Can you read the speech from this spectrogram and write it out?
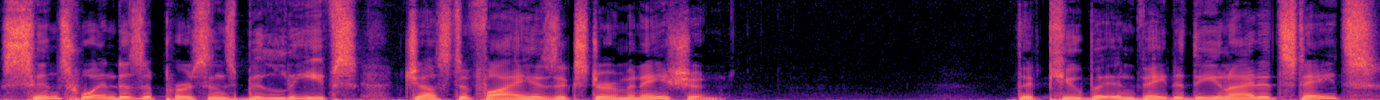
Since when does a person's beliefs justify his extermination? That Cuba invaded the United States?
